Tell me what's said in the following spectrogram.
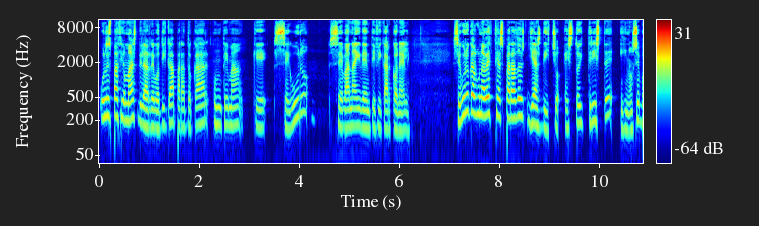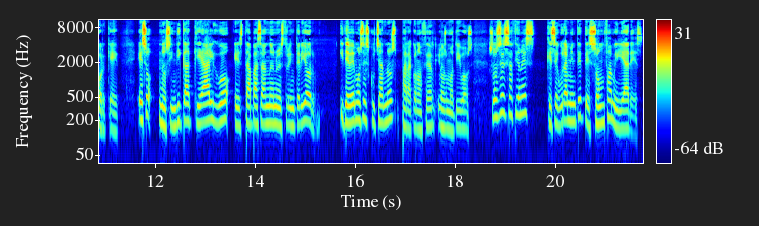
Un espacio más de la rebotica para tocar un tema que seguro se van a identificar con él. Seguro que alguna vez te has parado y has dicho, estoy triste y no sé por qué. Eso nos indica que algo está pasando en nuestro interior y debemos escucharnos para conocer los motivos. Son sensaciones que seguramente te son familiares.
